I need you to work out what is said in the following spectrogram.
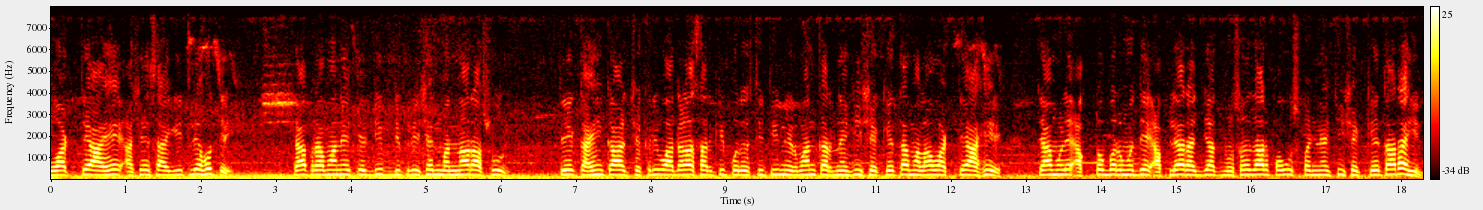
वाटते आहे असे सांगितले होते. त्याप्रमाणे ते डीप डिप्रेशन बनणार असून ते काही काळ चक्रीवादळासारखी परिस्थिती निर्माण करण्याची शक्यता मला वाटते आहे. त्यामुळे ऑक्टोबरमध्ये आपल्या राज्यात मुसळधार पाऊस पडण्याची शक्यता राहील.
